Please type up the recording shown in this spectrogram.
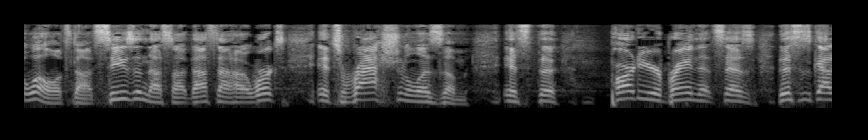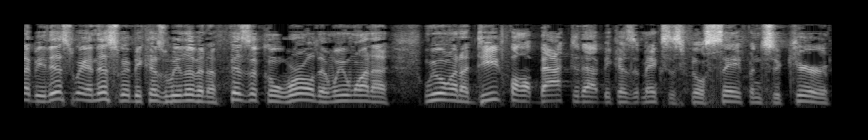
well, it's not season. That's not that's not how it works. It's rationalism. It's the part of your brain that says this has got to be this way and this way because we live in a physical world and we want to we want to default back to that because it makes us feel safe and secure.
